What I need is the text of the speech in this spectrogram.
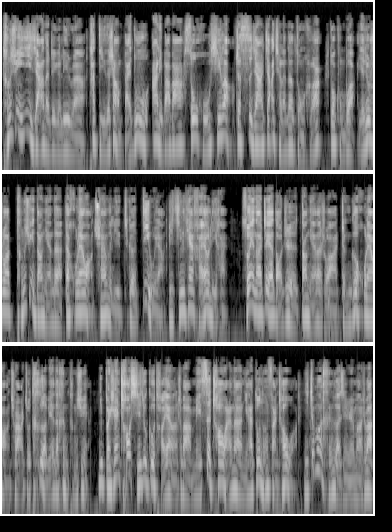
腾讯一家的这个利润啊，它抵得上百度、阿里巴巴、搜狐、新浪这四家加起来的总和，多恐怖啊！也就是说，腾讯当年的在互联网圈子里这个地位啊，比今天还要厉害。所以呢，这也导致当年的时候啊，整个互联网圈就特别的恨腾讯。你本身抄袭就够讨厌了，是吧？每次抄完呢，你还都能反抄我，你这不很恶心人吗？是吧？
